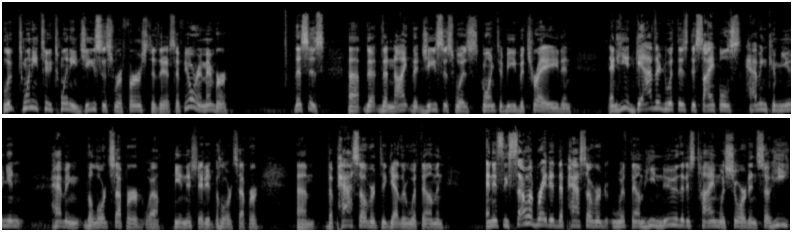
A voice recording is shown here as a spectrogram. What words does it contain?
Luke 22 20, Jesus refers to this. If you'll remember, this is uh, the, the night that Jesus was going to be betrayed, and, and he had gathered with his disciples, having communion, having the Lord's Supper. Well, he initiated the Lord's Supper, um, the Passover together with them. And, and as he celebrated the Passover with them, he knew that his time was short, and so he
